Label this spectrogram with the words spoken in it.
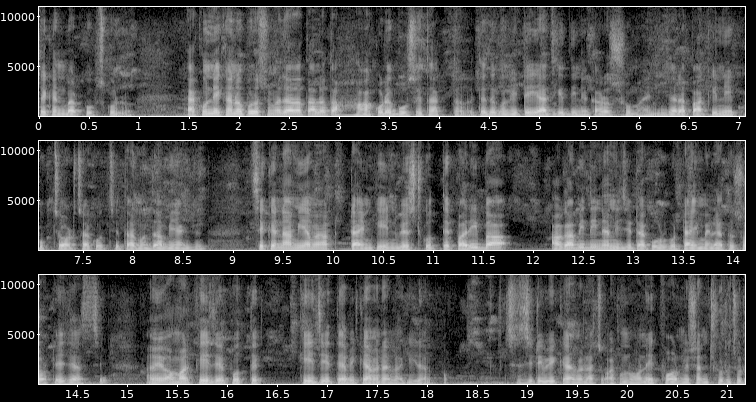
সেকেন্ডবার পুপস করল। এখন এখানেও প্রশ্ন, দাদা, তাহলে তো হাঁ করে বসে থাকতে হবে। তো দেখুন, এটাই আজকের দিনে কারোর সময় নেই। যারা পাখি নিয়ে খুব চর্চা করছে, তার মধ্যে আমি একজন। সেখানে আমি আমার টাইমকে ইনভেস্ট করতে পারি বা আগামী দিনে আমি যেটা করব টাইমের এত শর্টেজ আসছে, আমি আমার কেজে প্রত্যেক কেজেতে আমি ক্যামেরা লাগিয়ে রাখব। সিসিটিভি ক্যামেরা এখন অনেক ফরমেশন ছোট ছোট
